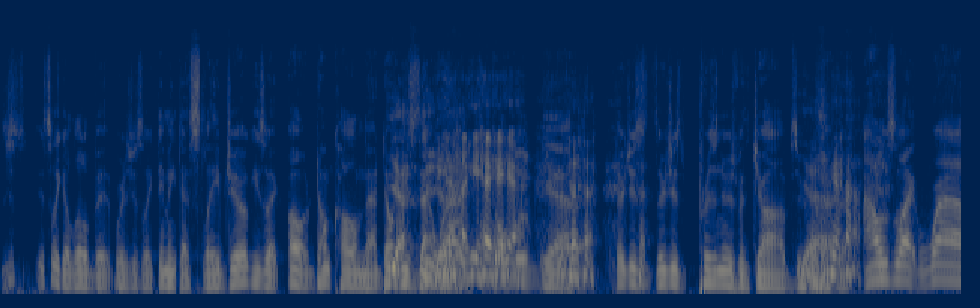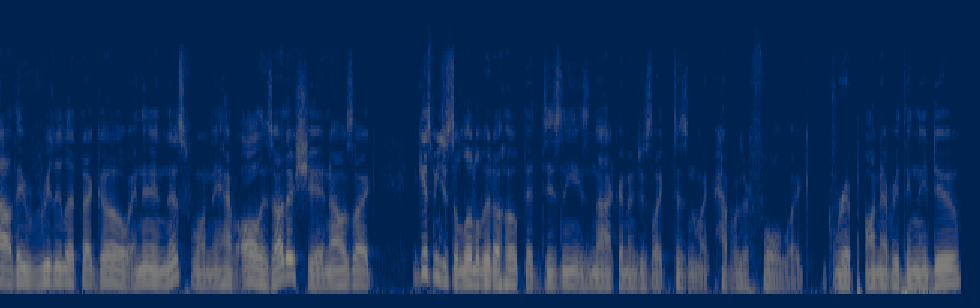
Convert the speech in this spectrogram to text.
just it's like a little bit where it's just like they make that slave joke. He's like, "Oh, don't call him that. Don't Yeah. use that Yeah, word." yeah, yeah. Goldblum. Yeah, they're just they're just prisoners with jobs or Yeah. whatever. I was like, wow, they really let that go. And then in this one, they have all this other shit, and I was like, it gives me just a little bit of hope that Disney is not gonna just like doesn't like have their full like grip on everything they do.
